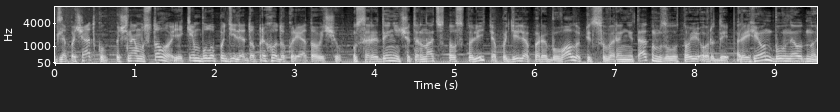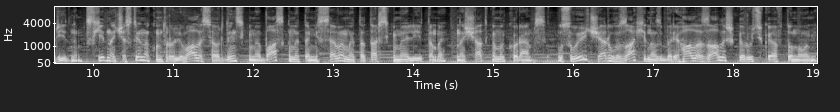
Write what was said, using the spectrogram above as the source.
Для початку почнемо з того, яким було Поділля до приходу Куріатовичів. У середині 14 століття Поділля перебувало під суверенітетом Золотої Орди. Регіон був неоднорідним. Східна частина контролювалася ординськими басками та місцевими татарськими елітами, нащадками Куремси. У свою чергу західна зберігала залишки руської автономії.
